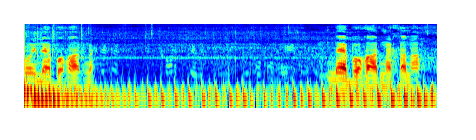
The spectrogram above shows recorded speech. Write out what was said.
Ой, небо гарне. Хана.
